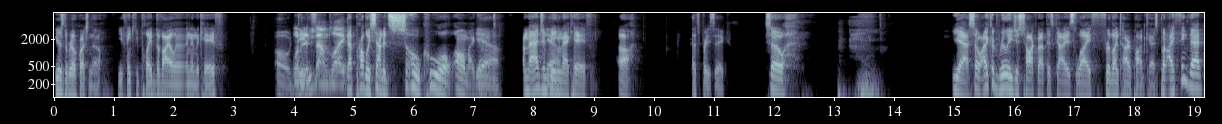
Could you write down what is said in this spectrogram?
Here's the real question, though. You think he played the violin in the cave? Oh, What did, did, he? it sound like? That probably sounded so cool. Oh my god! Yeah, Imagine being in that cave. Ah, that's pretty sick. so yeah. So I could really just talk about this guy's life for the entire podcast, but I think that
